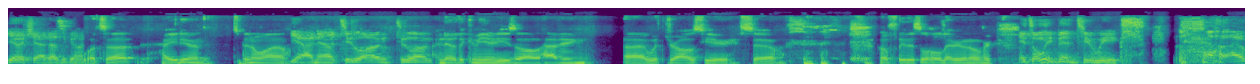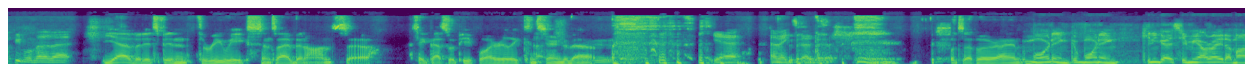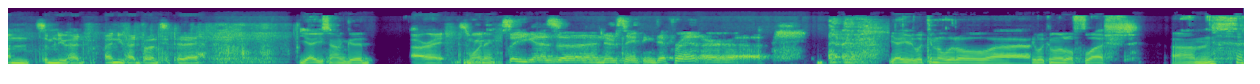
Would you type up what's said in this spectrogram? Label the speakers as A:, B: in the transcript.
A: Yo, Chad, how's it going?
B: What's up? How you doing? It's been a while.
A: Yeah, I know. Too long. Too long.
B: I know the community is all having uh, withdrawals here, so hopefully this will hold everyone over.
A: It's only been two weeks. I hope people know that.
B: Yeah, but it's been three weeks since I've been on, so I think that's what people are really concerned about.
A: yeah, that makes sense.
B: What's up, Orion?
C: Good morning. Good morning. Can you guys hear me all right? I'm on some new head uh, new headphones today.
B: Yeah, you sound good.
C: All right.
B: Good morning.
A: So you guys uh, notice anything different, or uh...
B: yeah, you're looking a little uh, you're looking a little flushed. Um,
